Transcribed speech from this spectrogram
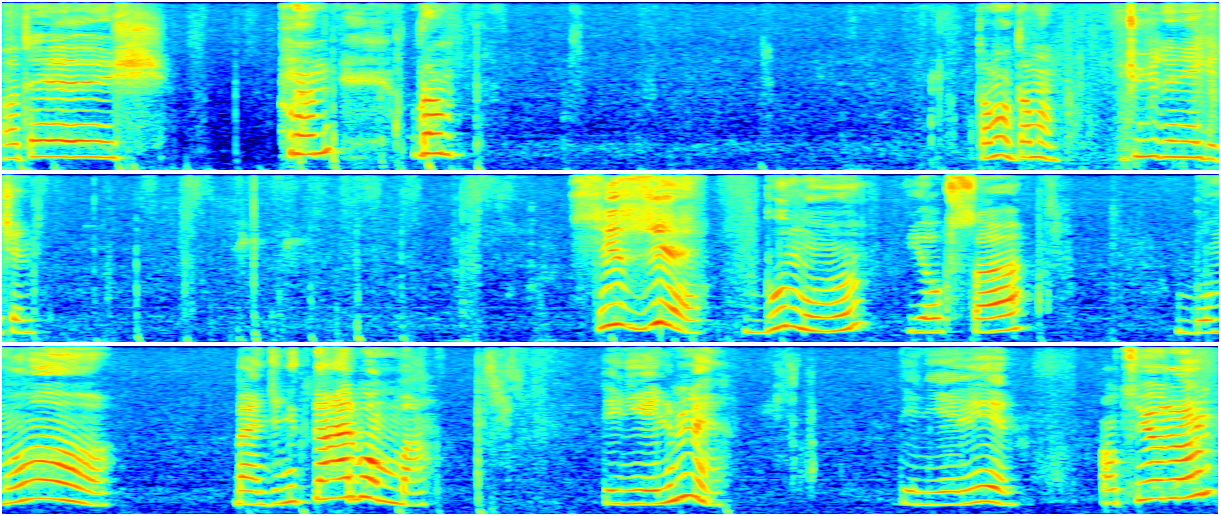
Ateş. Lan lan. Tamam tamam. Üçüncü deneye geçelim. Sizce bu mu yoksa bu mu? Bence nükleer bomba. Deneyelim mi? Deneyelim. Atıyorum.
